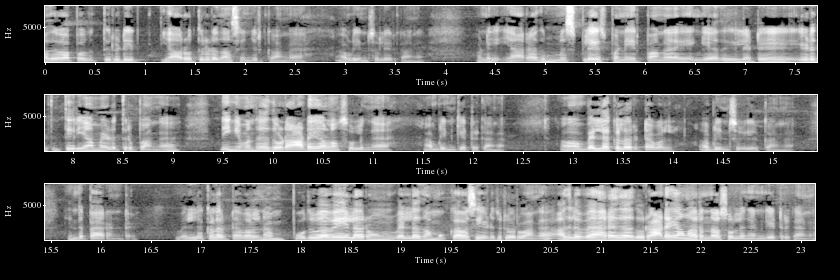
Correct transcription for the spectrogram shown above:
அது அப்போ திருடி யாரோ திருட தான் செஞ்சுருக்காங்க அப்படின்னு சொல்லியிருக்காங்க. உடனே யாராவது மிஸ்பிளேஸ் பண்ணியிருப்பாங்க எங்கேயாவது இல்லாட்டி எடுத்து தெரியாமல் எடுத்திருப்பாங்க. நீங்கள் வந்து அதோட அடையாளம் சொல்லுங்கள் அப்படின்னு கேட்டிருக்காங்க. வெள்ளை கலர் டவல் அப்படின்னு சொல்லியிருக்காங்க. இந்த பேரண்ட்டு வெள்ளை கலர் டவல்னால் பொதுவாகவே எல்லாரும் வெள்ளை தான் முக்கால்வாசி எடுத்துகிட்டு வருவாங்க. அதில் வேறு ஏதாவது ஒரு அடையாளம் இருந்தால் சொல்லுங்கன்னு கேட்டிருக்காங்க.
